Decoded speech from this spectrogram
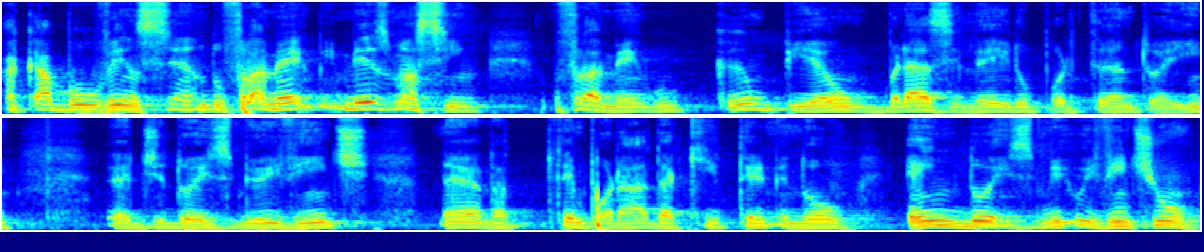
acabou vencendo o Flamengo e mesmo assim o Flamengo campeão brasileiro, portanto aí eh, de 2020, né, na temporada que terminou em 2021.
